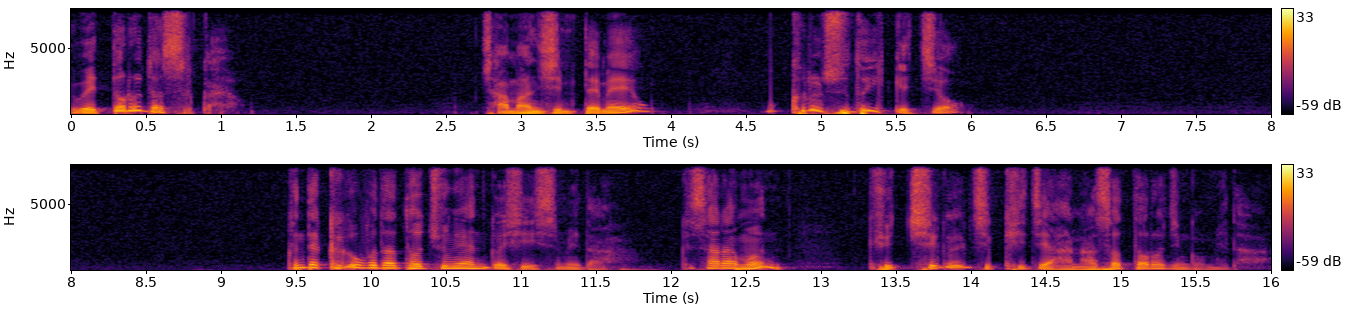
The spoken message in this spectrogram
왜 떨어졌을까요? 자만심 때문에요? 뭐 그럴 수도 있겠죠. 근데 그거보다 더 중요한 것이 있습니다. 그 사람은 규칙을 지키지 않아서 떨어진 겁니다.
